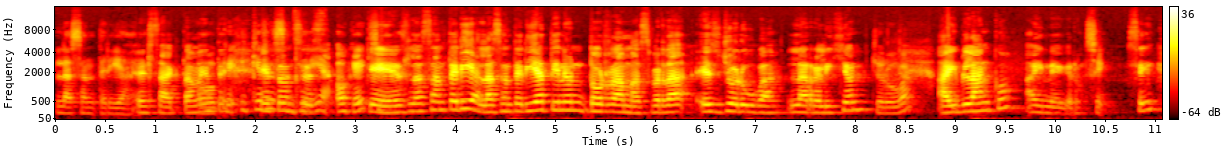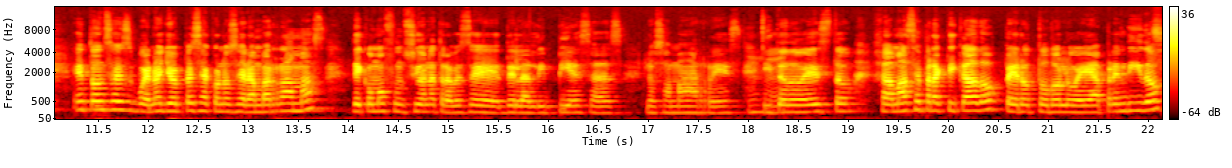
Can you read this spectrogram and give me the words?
La santería. Exactamente. ¿Y qué es la santería? ¿Qué es la santería? La santería tiene dos ramas, ¿verdad? Es Yoruba, la religión. Yoruba. Hay blanco, hay negro. Sí. ¿Sí? Entonces, bueno, yo empecé a conocer ambas ramas de cómo funciona a través de, las limpiezas, los amarres y todo esto. Jamás he practicado, pero todo lo he aprendido.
